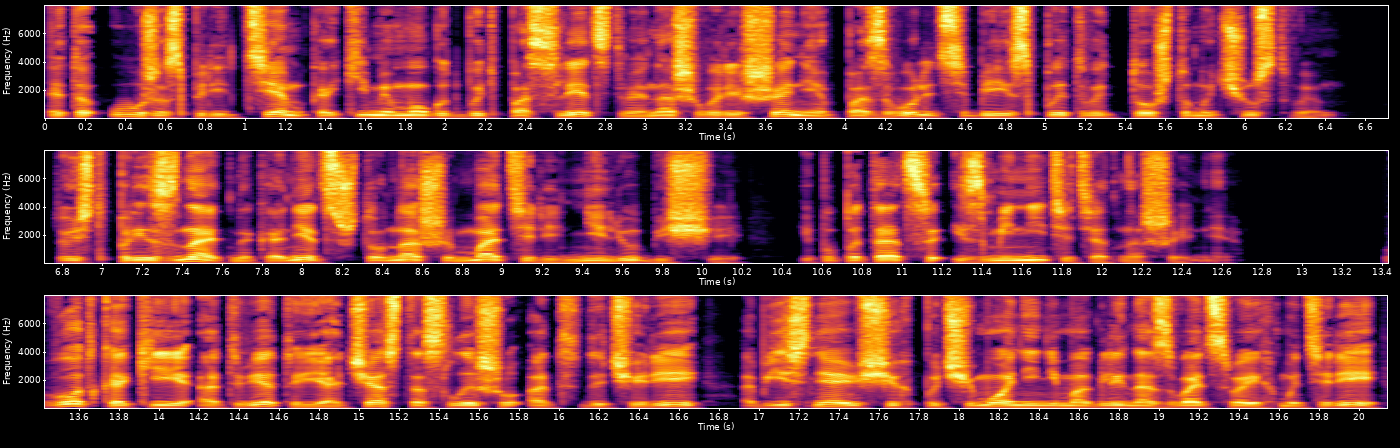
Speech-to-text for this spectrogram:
Это ужас перед тем, какими могут быть последствия нашего решения позволить себе испытывать то, что мы чувствуем. То есть признать, наконец, что наши матери не любящие, и попытаться изменить эти отношения. Вот какие ответы я часто слышу от дочерей, объясняющих, почему они не могли назвать своих матерей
